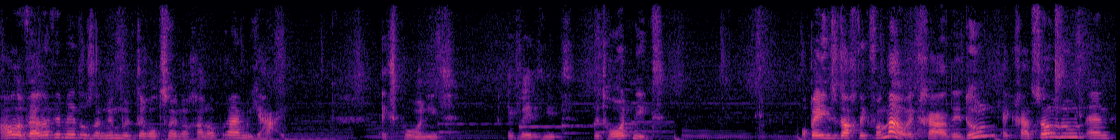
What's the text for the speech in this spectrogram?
half elf inmiddels en nu moet ik de rotzooi nog gaan opruimen. Ja, ik, ik spoor niet. Ik weet het niet. Het hoort niet. Opeens dacht ik van nou, ik ga dit doen. Ik ga het zo doen en...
